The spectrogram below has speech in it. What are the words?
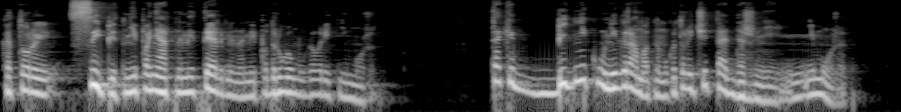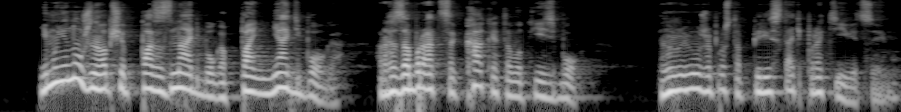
который сыпет непонятными терминами, по-другому говорить не может, так и бедняку неграмотному, который читать даже не, не может. Ему не нужно вообще познать Бога, понять Бога, разобраться, как это вот есть Бог. Ему нужно просто перестать противиться Ему.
